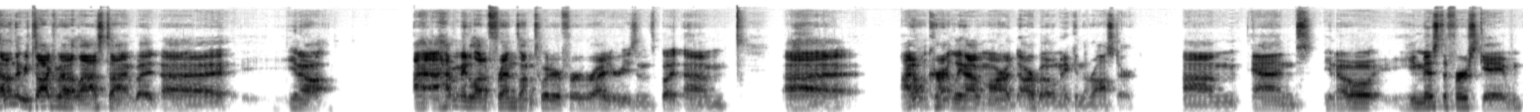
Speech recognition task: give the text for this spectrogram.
I don't think we talked about it last time, but uh, you know, I, I, haven't made a lot of friends on Twitter for a variety of reasons, but um, uh, I don't currently have Amara Darboh making the roster. Um, and you know, he missed the first game.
